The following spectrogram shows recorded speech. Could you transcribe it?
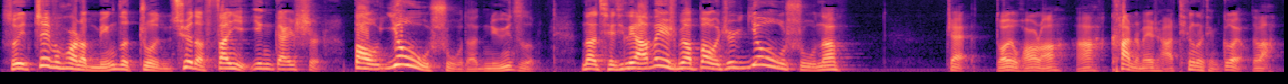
所以这幅画的名字准确的翻译应该是。抱幼鼠的女子，那切西利亚为什么要抱一只幼鼠呢？这短尾黄鼠狼啊，看着没啥，听着挺膈应，对吧？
